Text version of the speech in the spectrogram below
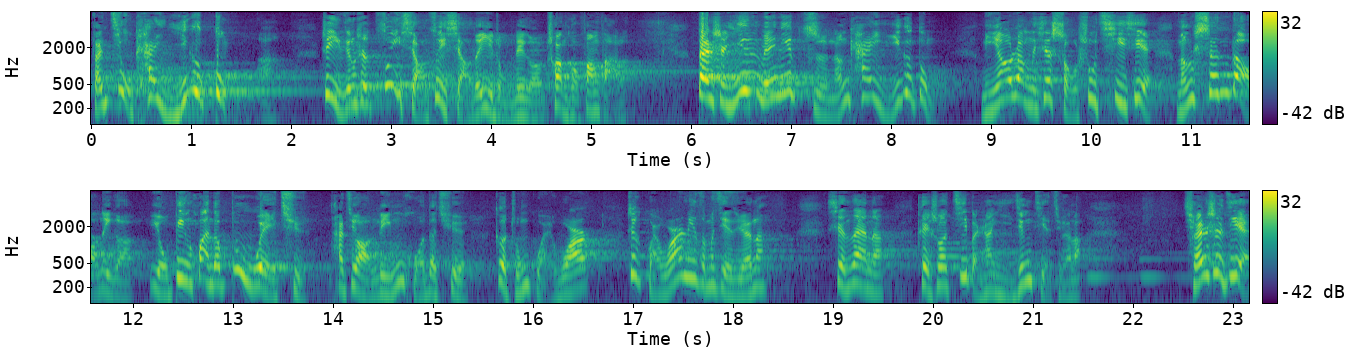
咱就开一个洞，这已经是最小最小的一种这个创口方法了。但是因为你只能开一个洞，你要让那些手术器械能伸到那个有病患的部位去，它就要灵活的去各种拐弯儿。这个拐弯儿你怎么解决呢？现在呢，可以说基本上已经解决了。全世界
